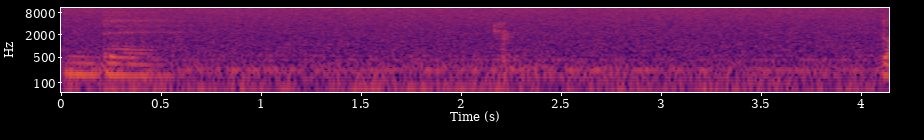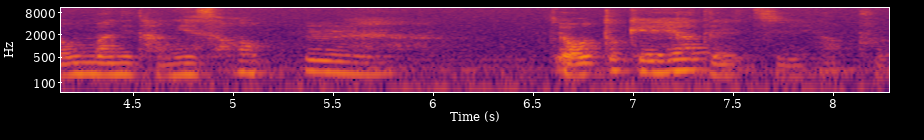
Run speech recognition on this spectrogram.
근데 너무 많이 당해서 음. 이제 어떻게 해야 될지 앞으로.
